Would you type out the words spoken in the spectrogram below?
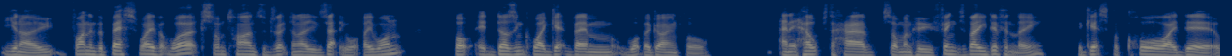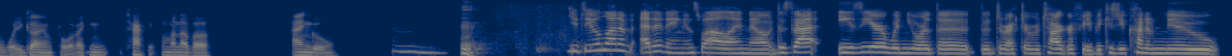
you know, finding the best way that works. Sometimes the director knows exactly what they want, but it doesn't quite get them what they're going for, and it helps to have someone who thinks very differently. It gets the core idea of what you're going for, and they can attack it from another angle. Hmm. You do a lot of editing as well, I know. Does that easier when you're the the director of photography because you kind of knew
